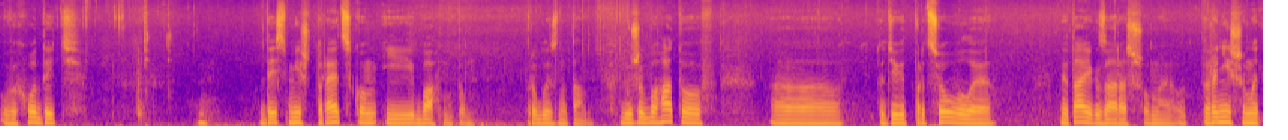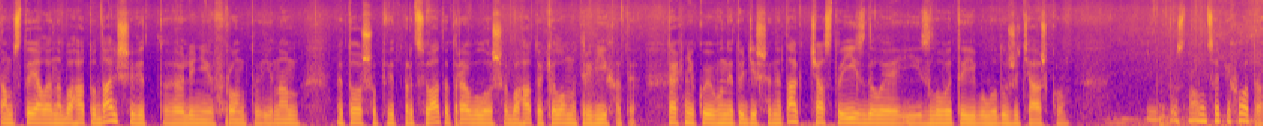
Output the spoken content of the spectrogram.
виходить десь між Турецьком і Бахмутом, приблизно там. Дуже багато е, тоді відпрацьовували не так, як зараз, що ми. От раніше ми там стояли набагато далі від е, лінії фронту, і нам для того, щоб відпрацювати, треба було ще багато кілометрів їхати. Технікою вони тоді ще не так часто їздили, і зловити її було дуже тяжко. В основному це піхота.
